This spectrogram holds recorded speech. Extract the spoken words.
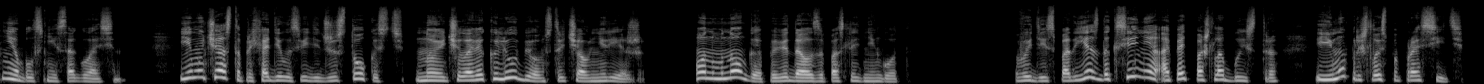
не был с ней согласен. Ему часто приходилось видеть жестокость, но и человеколюбие он встречал не реже. Он многое повидал за последний год. Выйдя из подъезда, Ксения опять пошла быстро, и ему пришлось попросить.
